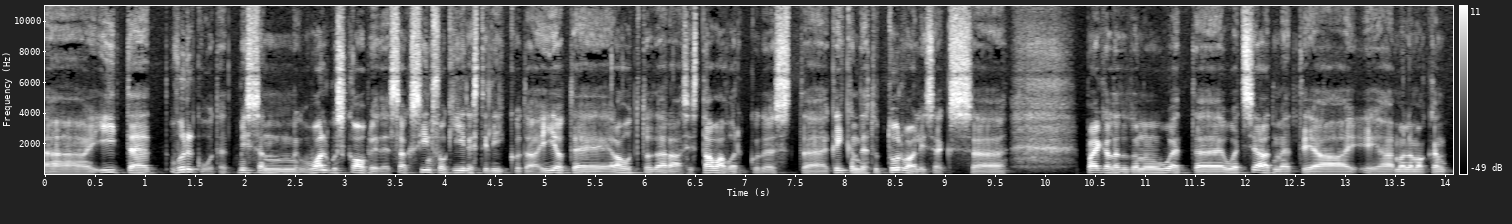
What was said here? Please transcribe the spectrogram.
IT-võrgud, et mis on valguskaablid, et saaks info kiiresti liikuda, IoT lahutatud ära siis tavavõrkudest, äh, kõik on tehtud turvaliseks, äh, paigaldatud on uued, uued seadmed ja, ja me oleme hakanud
